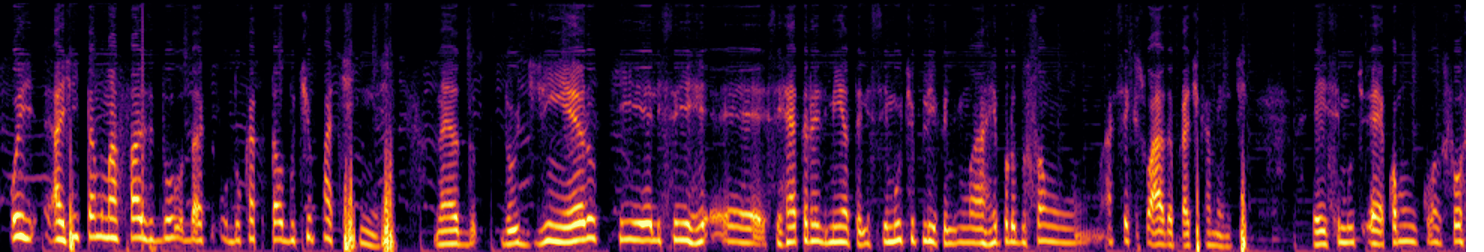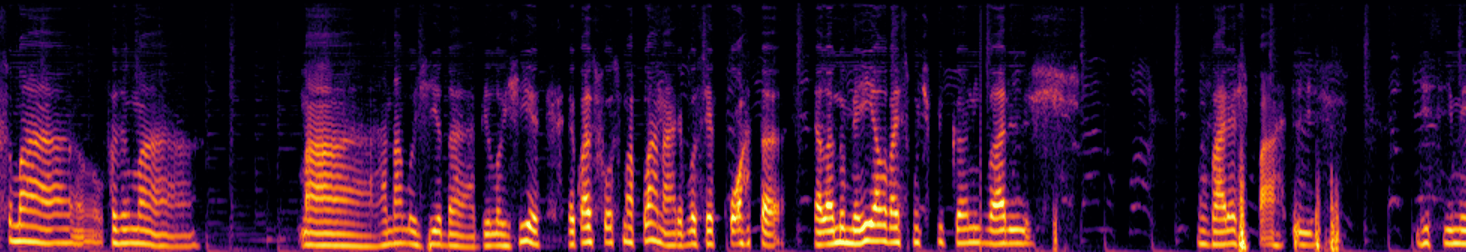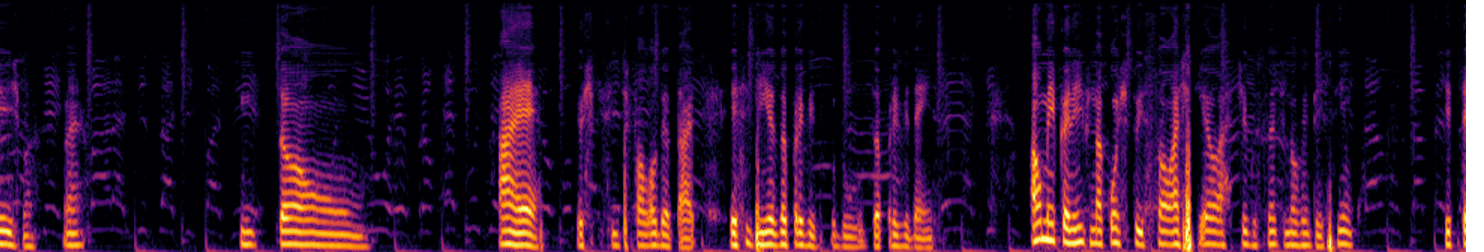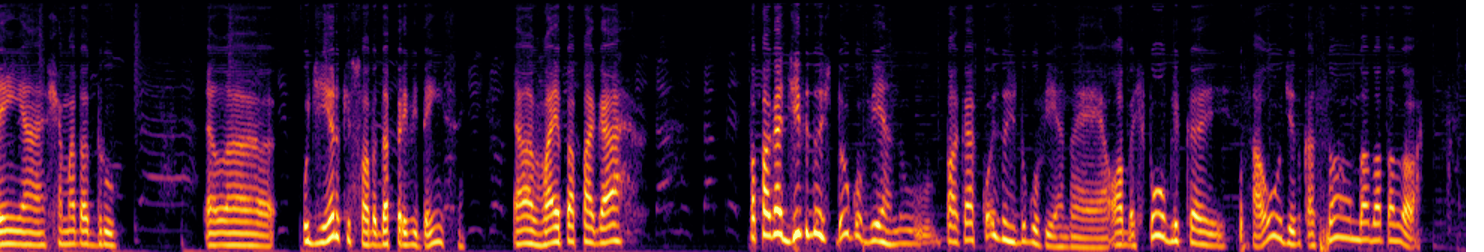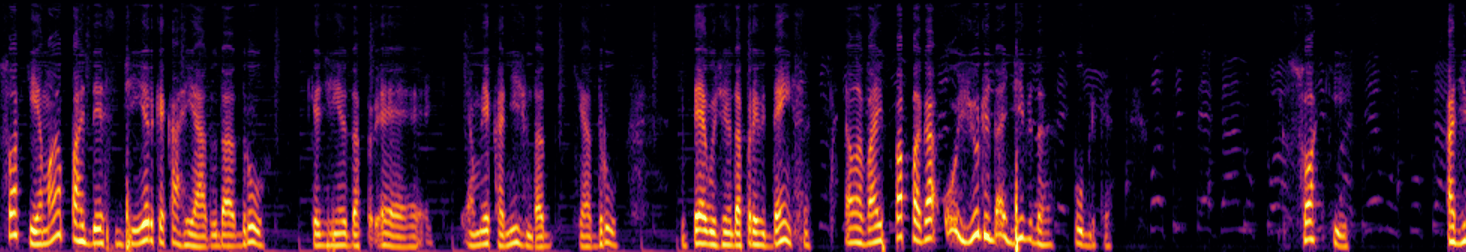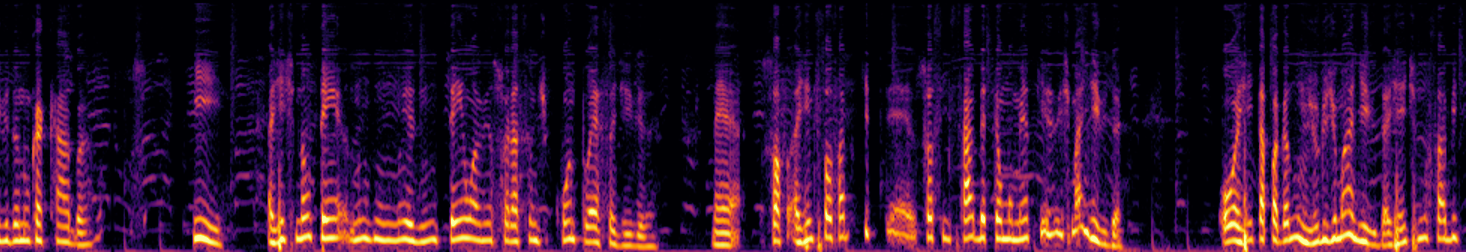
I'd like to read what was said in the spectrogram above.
Hoje, a gente está numa fase do, da, do capital do tio Patinhas, né? Do, do dinheiro que ele se, é, se retroalimenta, ele se multiplica uma reprodução assexuada praticamente esse é como, como se fosse uma fazer uma uma analogia da biologia é quase se fosse uma planária. Você corta ela no meio e ela vai se multiplicando em vários em várias partes de si mesma né? Então ah é. Eu esqueci de falar o detalhe. Esse dinheiro da, Previ... do, da previdência. Há um mecanismo na Constituição, acho que é o artigo 195, que tem a chamada DRU. Ela, o dinheiro que sobra da Previdência, ela vai para pagar para pagar dívidas do governo, pagar coisas do governo, é, obras públicas, saúde, educação, blá blá blá blá. Só que a maior parte desse dinheiro que é carreado da DRU, que é dinheiro da é, é um mecanismo da, que é a DRU, que pega o dinheiro da Previdência, ela vai para pagar os juros da dívida pública. Só que a dívida nunca acaba. E a gente não tem, não, não tem uma mensuração de quanto é essa dívida. Né? Só, a gente só sabe que é, só se sabe até o momento que existe uma dívida. Ou a gente está pagando um juro de uma dívida. A gente não sabe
